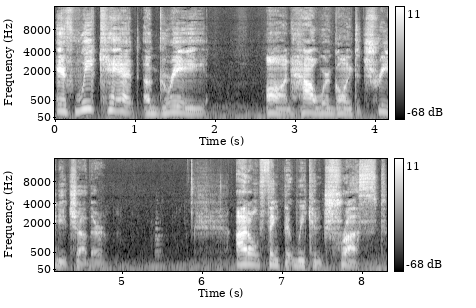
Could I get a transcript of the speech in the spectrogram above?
if we can't agree on how we're going to treat each other, I don't think that we can trust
